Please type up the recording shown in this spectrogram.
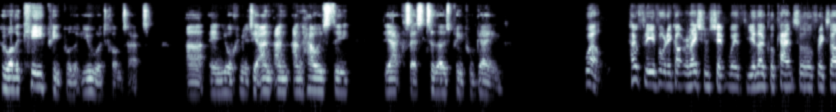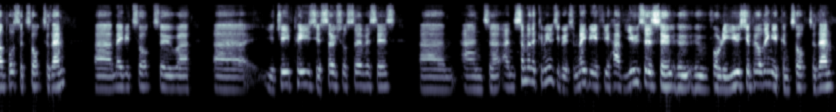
who are the key people that you would contact uh, in your community, and, and, and how is the, the access to those people gained? Well, hopefully you've already got relationship with your local council, for example, so talk to them. Uh, maybe talk to uh, uh, your GPs, your social services, um, and uh, and some of the community groups. And maybe if you have users who, who who've already used your building, you can talk to them,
